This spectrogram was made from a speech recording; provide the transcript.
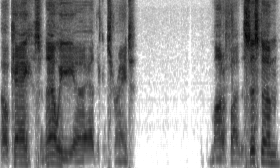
Okay, so now we uh, add the constraint. Modify the system.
